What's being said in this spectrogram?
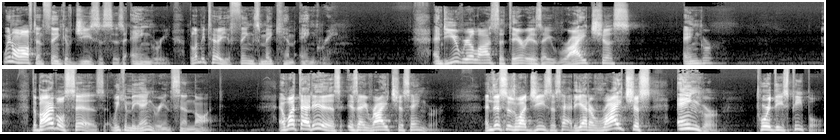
we don't often think of Jesus as angry, but let me tell you, things make him angry. And do you realize that there is a righteous anger? The Bible says we can be angry and sin not. And what that is, is a righteous anger. And this is what Jesus had. He had a righteous anger toward these people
